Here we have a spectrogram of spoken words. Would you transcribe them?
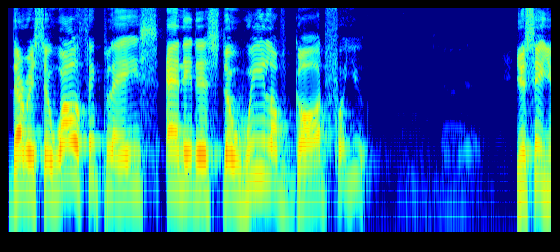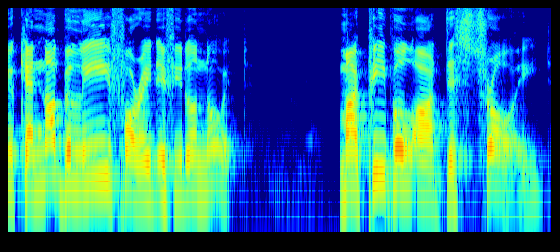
there is a wealthy place and it is the will of God for you. You see, you cannot believe for it if you don't know it. My people are destroyed.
